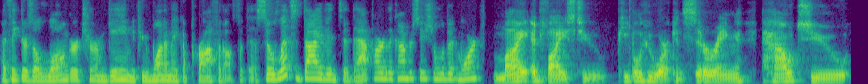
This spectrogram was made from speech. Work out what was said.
I think there's a longer term game if you want to make a profit off of this. So let's dive into that part of the conversation a little bit more. My advice to people who are considering how to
